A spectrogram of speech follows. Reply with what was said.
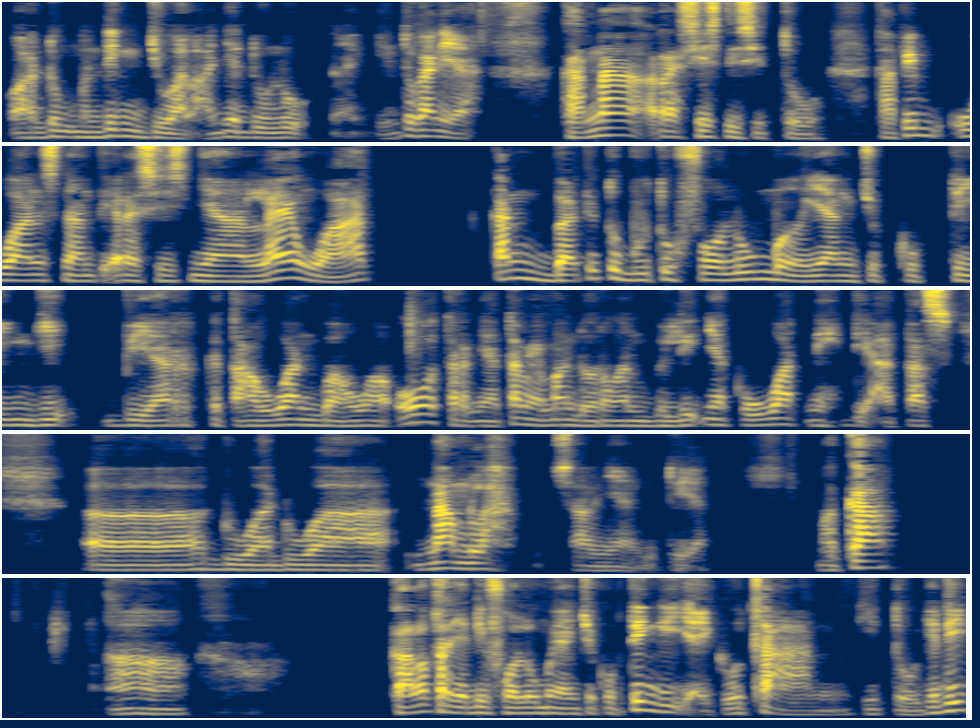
waduh mending jual aja dulu nah gitu kan ya karena resist di situ tapi once nanti resistnya lewat kan berarti itu butuh volume yang cukup tinggi biar ketahuan bahwa oh ternyata memang dorongan belinya kuat nih di atas uh, 226 lah misalnya gitu ya. Maka uh, kalau terjadi volume yang cukup tinggi ya ikutan gitu. Jadi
